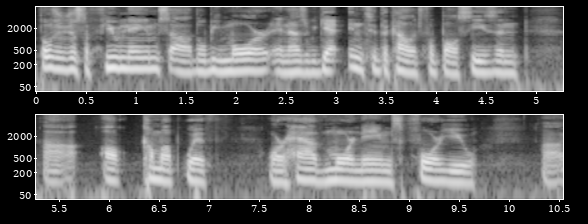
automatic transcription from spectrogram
Those are just a few names. Uh, there'll be more, and as we get into the college football season, uh, I'll come up with or have more names for you uh,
